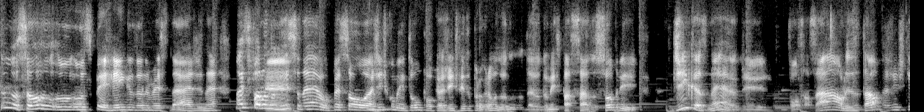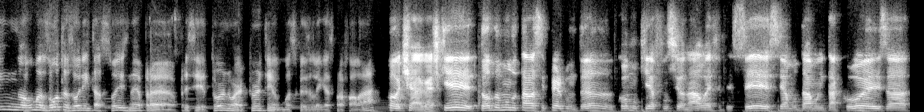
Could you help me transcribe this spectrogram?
São, são, os perrengues da universidade, né? Mas falando é. nisso, né? O pessoal, a gente comentou um pouco, a gente fez o programa do, do, do mês passado sobre dicas, né, de volta às aulas e tal. A gente tem algumas outras orientações, né, para esse retorno. O Arthur tem algumas coisas legais para falar. Ô, Thiago, acho que todo mundo estava se perguntando como que ia funcionar o FBC, se ia mudar muita coisa.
